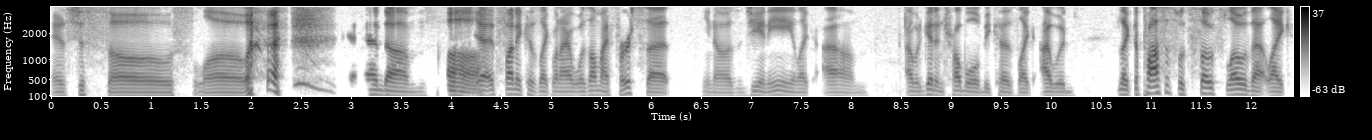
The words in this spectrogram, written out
It's just so slow. and um Uh-huh. yeah, it's funny because like when I was on my first set, you know, as a G and E, like um, I would get in trouble because like I would, like the process was so slow that like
